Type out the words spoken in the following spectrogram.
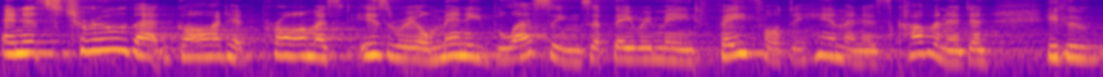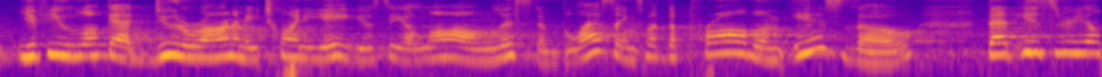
And it's true that God had promised Israel many blessings if they remained faithful to him and his covenant. And if you, if you look at Deuteronomy 28, you'll see a long list of blessings. But the problem is, though, that Israel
